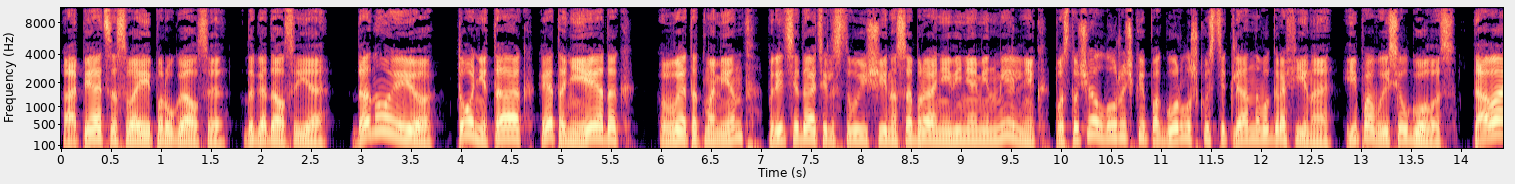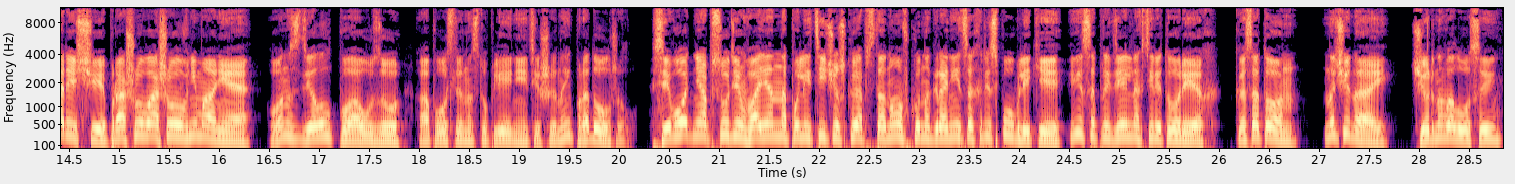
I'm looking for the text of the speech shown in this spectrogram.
«Опять со своей поругался», — догадался я. «Да ну ее! То не так, это не эдак. В этот момент председательствующий на собрании Вениамин Мельник постучал ложечкой по горлышку стеклянного графина и повысил голос. «Товарищи, прошу вашего внимания!» Он сделал паузу, а после наступления тишины продолжил. «Сегодня обсудим военно-политическую обстановку на границах республики и сопредельных территориях. Касатон, начинай!» Черноволосый,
